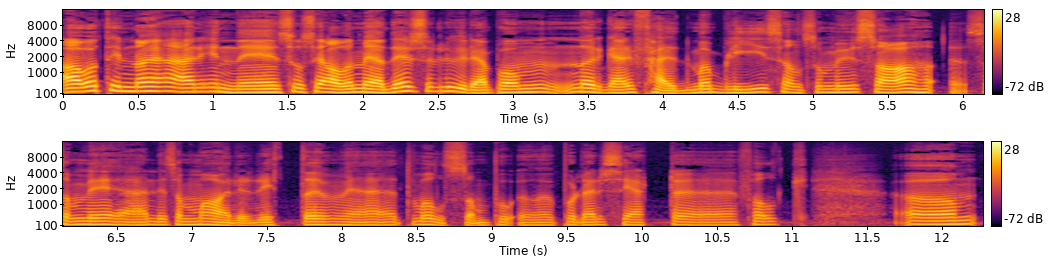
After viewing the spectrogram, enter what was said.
Av og til når jeg er inne i sosiale medier, så lurer jeg på om Norge er i ferd med å bli sånn som USA, som vi er liksom marerittet med et voldsomt polarisert uh, folk. Um,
